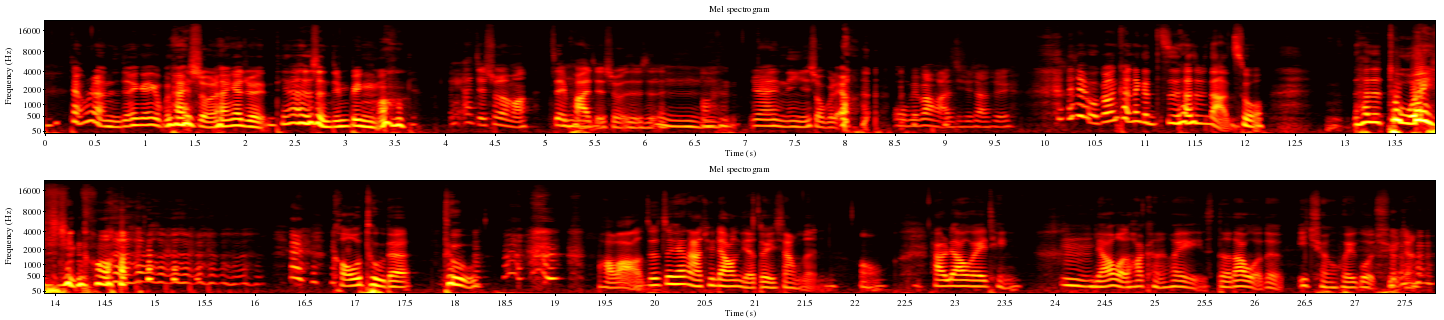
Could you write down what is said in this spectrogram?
当然，你今天跟一个不太熟的人，应该觉得天啊是神经病吗？哎啊，结束了吗？这一趴结束了是不是？嗯嗯。原来你已经受不了，我没办法继续下去。而且我刚刚看那个字，他是不是打错？他是吐味情话，口吐的吐，好不好？就这些拿去撩你的对象们哦，还有撩威霆。嗯，撩我的话，可能会得到我的一拳挥过去，这样。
